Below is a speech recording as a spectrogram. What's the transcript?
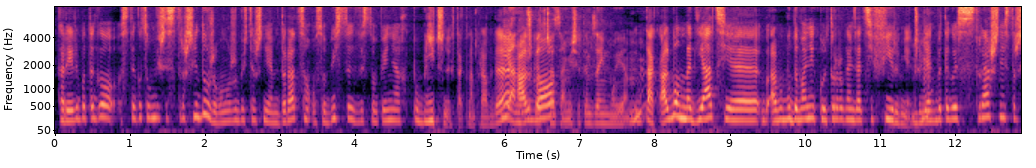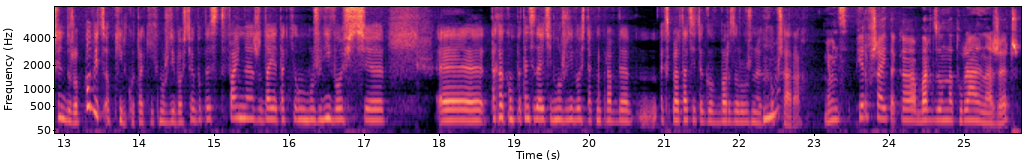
kariery? Bo tego, z tego, co mówisz, jest strasznie dużo, bo może być też, nie wiem, doradcą osobistych w wystąpieniach publicznych tak naprawdę. Ja na albo, przykład czasami się tym zajmuję. Mhm. Tak, albo mediację, albo budowanie kultury organizacji w firmie, czyli mhm. jakby tego jest strasznie, strasznie dużo. Powiedz o kilku takich możliwościach, bo to jest fajne, że daje taką możliwość e, e, taka kompetencja daje Ci możliwość tak naprawdę mm, eksploatacji tego w bardzo różnych Mhm. obszarach. A więc pierwsza i taka bardzo naturalna rzecz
